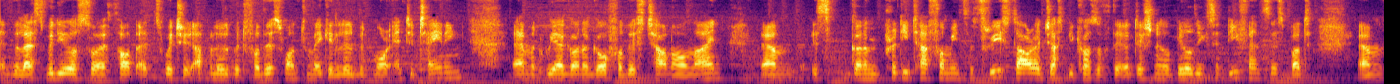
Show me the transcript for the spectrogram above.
in the last video, so I thought I'd switch it up a little bit for this one to make it a little bit more entertaining. Um, and we are gonna go for this Town Hall 9. Um, it's gonna be pretty tough for me to 3-star it just because of the additional buildings and defenses, but um,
